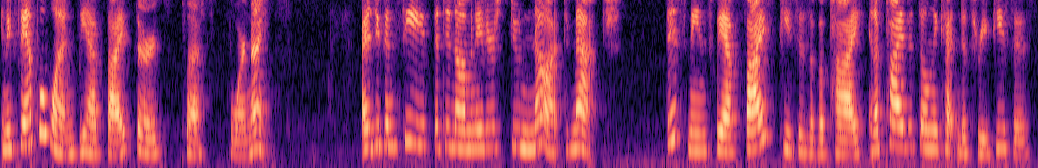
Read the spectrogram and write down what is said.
In example 1, we have 5 thirds plus 4 ninths. As you can see, the denominators do not match. This means we have 5 pieces of a pie in a pie that's only cut into 3 pieces,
